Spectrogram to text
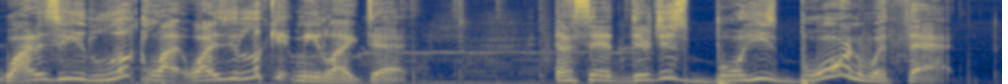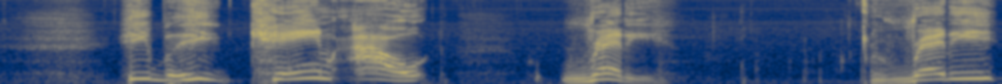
Why does he look like why does he look at me like that? And I said, they're just born he's born with that. He he came out ready. Ready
